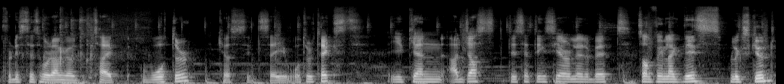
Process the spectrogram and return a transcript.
for this tutorial I'm going to type water because it's a water text. You can adjust the settings here a little bit. Something like this looks good.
